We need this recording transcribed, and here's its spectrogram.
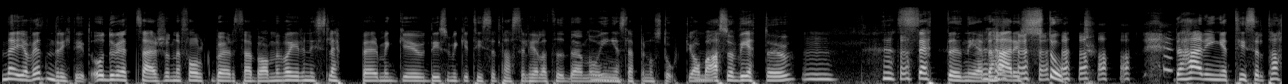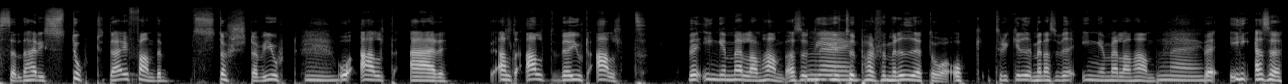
Nej jag vet inte riktigt och du vet så här, så när folk började säga bara men vad är det ni släpper, men gud det är så mycket tisseltassel hela tiden och Mm. ingen släpper något stort. Jag Mm. bara alltså vet du, Mm. sätt dig ner, det här är stort. Det här är inget tisseltassel, det här är stort. Det här är fan det största vi gjort. Mm. Och allt är, allt, allt, vi har gjort allt. Vi har ingen mellanhand, alltså det är ju Nej. typ parfymeriet då och tryckeri men alltså vi har ingen mellanhand. Nej. Vi har, i, alltså,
